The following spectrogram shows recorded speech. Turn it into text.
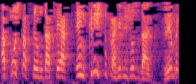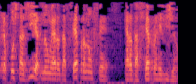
apostatando da fé em Cristo para a religiosidade. Lembra que a apostasia não era da fé para não fé, era da fé para a religião.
